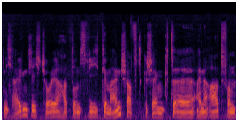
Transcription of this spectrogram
nicht eigentlich, Joya hat uns wie Gemeinschaft geschenkt, äh, eine Art von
